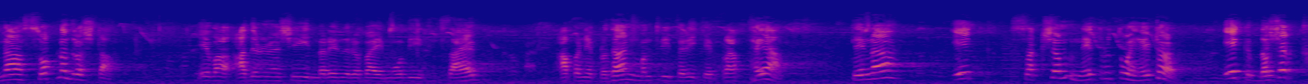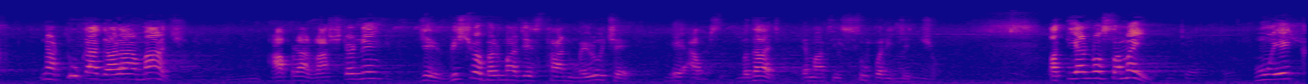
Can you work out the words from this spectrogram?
ના સ્વપ્નદ્રષ્ટા એવા આદરણીય શ્રી નરેન્દ્રભાઈ મોદી સાહેબ આપણને પ્રધાનમંત્રી તરીકે પ્રાપ્ત થયા. તેના એક સક્ષમ નેતૃત્વ હેઠળ એક દશકના ટૂંકા ગાળામાં જ આપણા રાષ્ટ્રને જે વિશ્વભરમાં જે સ્થાન મળ્યું છે એ આપ બધા જ એમાંથી સુપરિચિત છો. અત્યારનો સમય, હું એક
